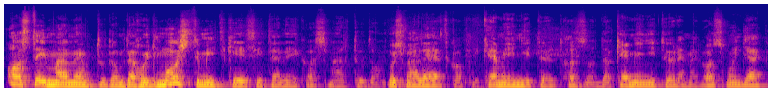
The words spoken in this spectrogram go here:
azt én már nem tudom, de hogy most mit készítenék, azt már tudom. Most már lehet kapni keményítőt, az, de a keményítőre meg azt mondják,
